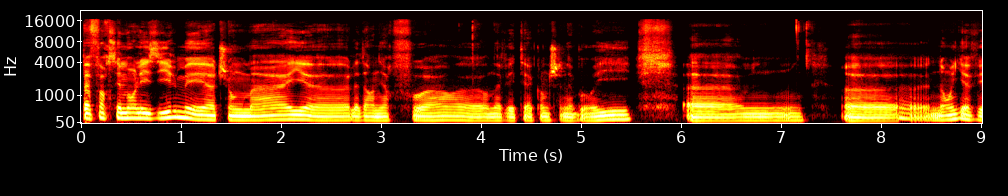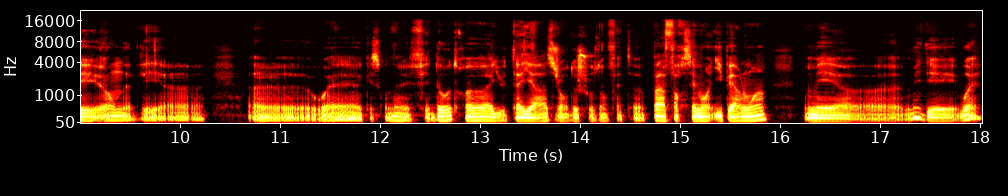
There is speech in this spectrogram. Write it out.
Pas forcément les îles, mais à Chiang Mai, euh, la dernière fois, euh, on avait été à Kanchanaburi. Euh, euh, non, il y avait, on avait, euh, ouais, qu'est-ce qu'on avait fait d'autre euh, à Ayutthaya, ce genre de choses en fait. Euh, Pas forcément hyper loin, mais, mais des, ouais,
